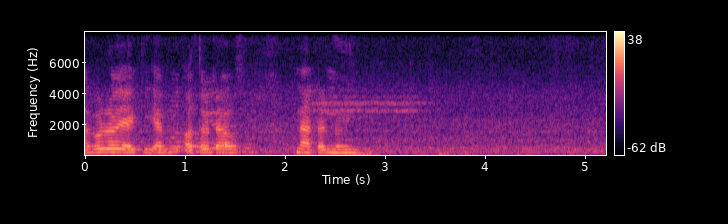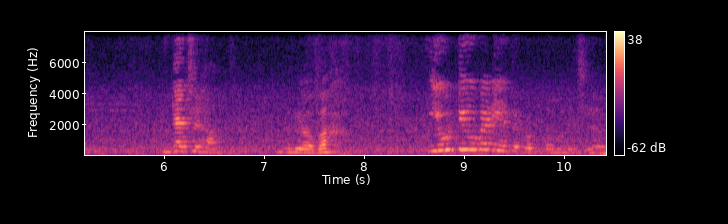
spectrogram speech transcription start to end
এখনও একই আমি অতটাও নাটা নই। গেছে হাত। বাবা। ইউটিউবের ইয়েতে করতে বলেছিলাম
